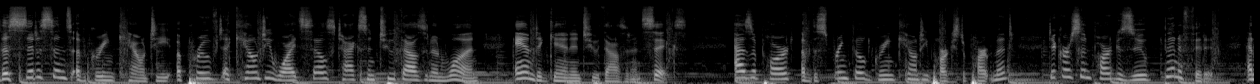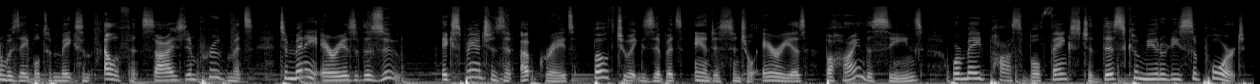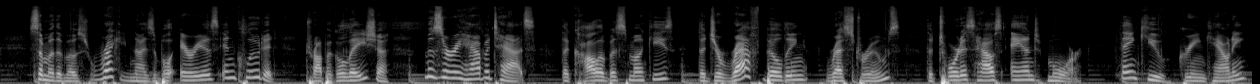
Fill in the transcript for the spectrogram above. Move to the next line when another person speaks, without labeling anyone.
The citizens of Greene County approved a county-wide sales tax in 2001 and again in 2006. As a part of the Springfield Greene County Parks Department, Dickerson Park Zoo benefited and was able to make some elephant sized improvements to many areas of the zoo. Expansions and upgrades, both to exhibits and essential areas behind the scenes, were made possible thanks to this community's support. Some of the most recognizable areas included Tropical Asia, Missouri Habitats, the Colobus monkeys, the Giraffe Building, restrooms, the Tortoise House, and more. Thank you, Greene County.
